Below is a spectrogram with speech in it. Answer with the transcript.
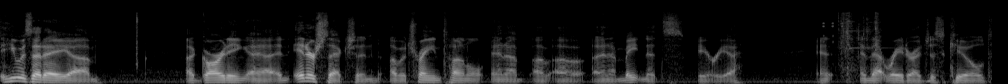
he was at a um, a guarding uh, an intersection of a train tunnel and a, a, a and a maintenance area, and and that raider I just killed,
